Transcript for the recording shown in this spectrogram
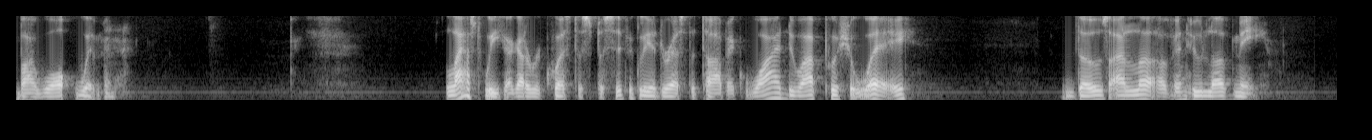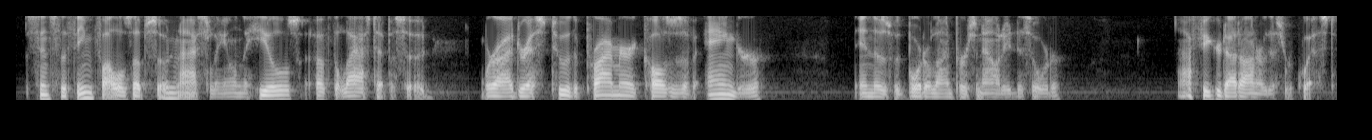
by Walt Whitman. Last week, I got a request to specifically address the topic Why do I push away those I love and who love me? Since the theme follows up so nicely on the heels of the last episode, where I addressed two of the primary causes of anger in those with borderline personality disorder, I figured I'd honor this request.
